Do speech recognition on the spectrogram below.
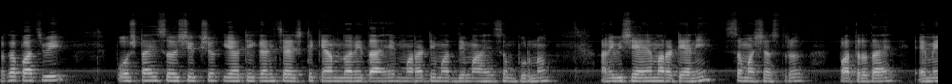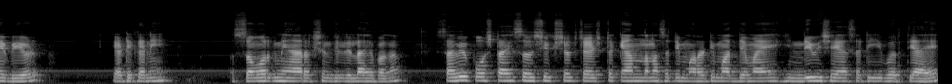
बघा पाचवी पोस्ट आहे सहशिक्षक या ठिकाणी चाळीस टक्के अनुदानित आहे. मराठी माध्यम आहे संपूर्ण. आणि विषय आहे मराठी आणि समाजशास्त्र. पात्रता आहे एम ए बी एड या ठिकाणी संवर्गने आरक्षण दिलेलं आहे बघा. सहावी पोस्ट आहे सहशिक्षक चाळीस टक्के अनुदानासाठी मराठी माध्यम आहे. हिंदी विषयासाठी ही भरती आहे.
